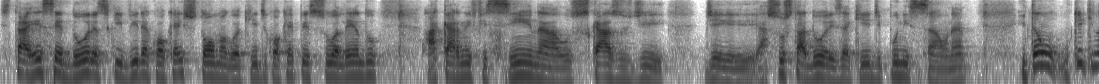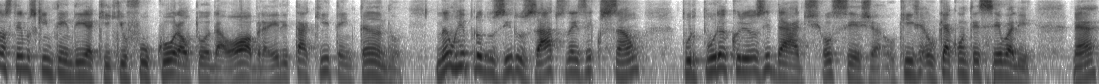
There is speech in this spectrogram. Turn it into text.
estarrecedoras que vira qualquer estômago aqui de qualquer pessoa lendo a carnificina, os casos de, de assustadores aqui de punição, né? Então, o que, que nós temos que entender aqui? Que o Foucault, autor da obra, ele está aqui tentando não reproduzir os atos da execução por pura curiosidade, ou seja, o que, o que aconteceu ali, né?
